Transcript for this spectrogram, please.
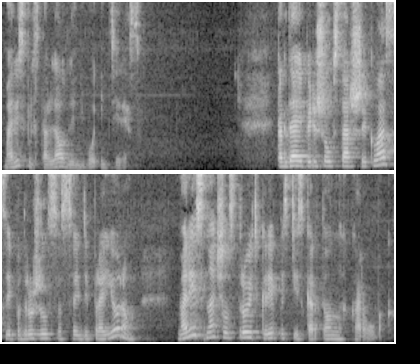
Марис представлял для него интерес. Когда я перешел в старшие классы и подружился с Эдди Прайором, Морис начал строить крепости из картонных коробок.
